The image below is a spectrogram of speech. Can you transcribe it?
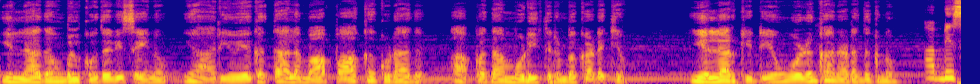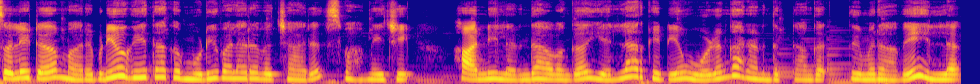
இல்லாதவங்களுக்கு உதவி செய்யணும். யாரையும் எகத்தாளமா பார்க்க கூடாது. அப்பதான் முடி திரும்ப கிடைக்கும். எல்லார்கிட்டயும் ஒழுங்கா நடந்துக்கணும். அப்படி சொல்லிட்டு மறுபடியும் கீதாக்கு முடி வளர வச்சாரு சுவாமிஜி. அன்னில இருந்து அவங்க எல்லார்கிட்டயும் ஒழுங்கா நடந்துக்கிட்டாங்க. திமிராவே இல்ல.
